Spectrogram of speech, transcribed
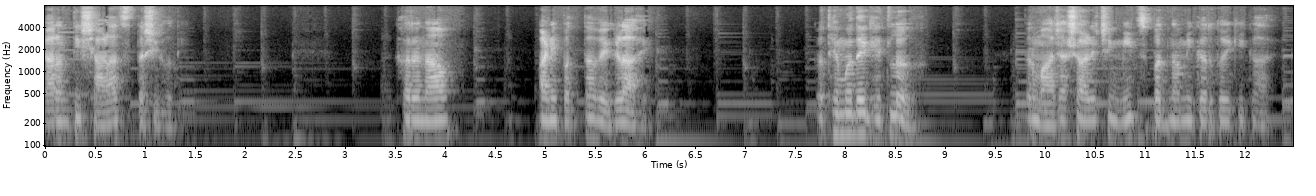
कारण ती शाळाच तशी होती. खरं नाव आणि पत्ता वेगळा आहे. कथेमध्ये घेतलं तर माझ्या शाळेची मीच बदनामी करतोय की काय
